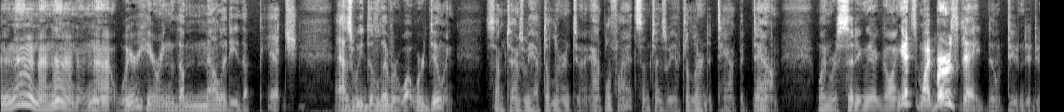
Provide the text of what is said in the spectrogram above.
na na na na na na. We're hearing the melody, the pitch, as we deliver what we're doing. Sometimes we have to learn to amplify it. Sometimes we have to learn to tamp it down. When we're sitting there going, "It's my birthday," don't do do do.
